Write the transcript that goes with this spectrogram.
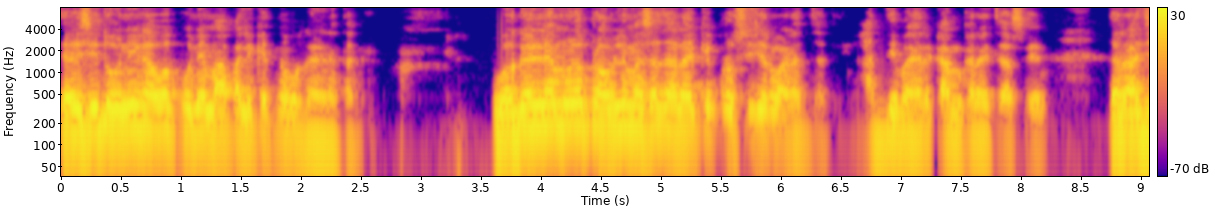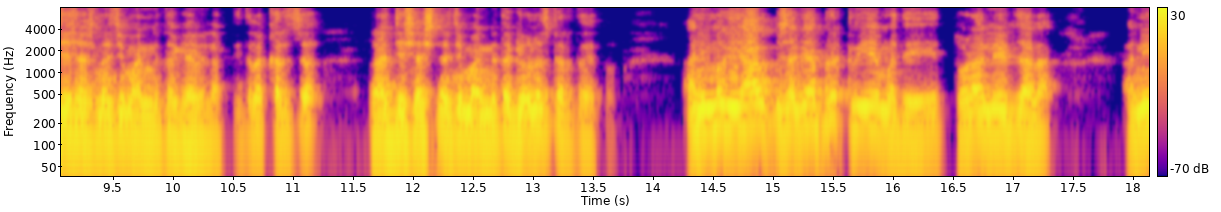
त्यावेळेस दोन्ही गावं पुणे महापालिकेतनं वगळण्यात आली. वगळल्यामुळं प्रॉब्लेम असा झाला की प्रोसिजर वाढत जाते. हद्दीबाहेर काम करायचं असेल तर राज्य शासनाची मान्यता घ्यावी लागते. त्याला खर्च राज्य शासनाची मान्यता घेऊनच करता येतो. आणि मग या सगळ्या प्रक्रियेमध्ये थोडा लेट झाला आणि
